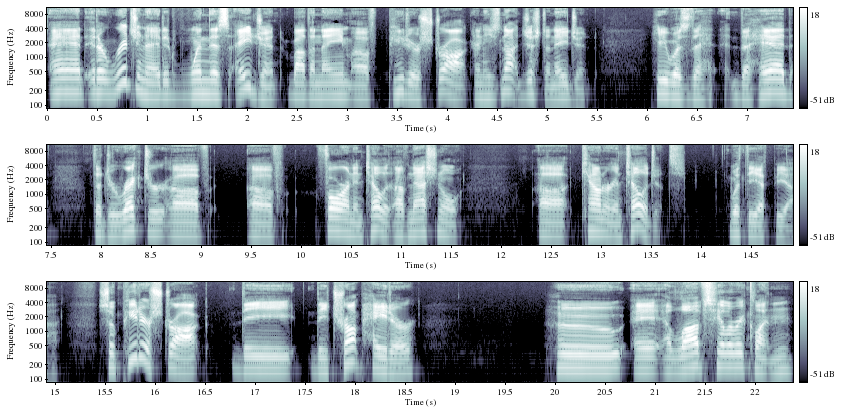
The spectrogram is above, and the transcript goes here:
And it originated when this agent by the name of Peter Strzok, and he's not just an agent, he was the the head the director of of foreign intelli- of national uh, counterintelligence with the FBI. So Peter Strzok, the the Trump hater, who uh, loves Hillary Clinton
